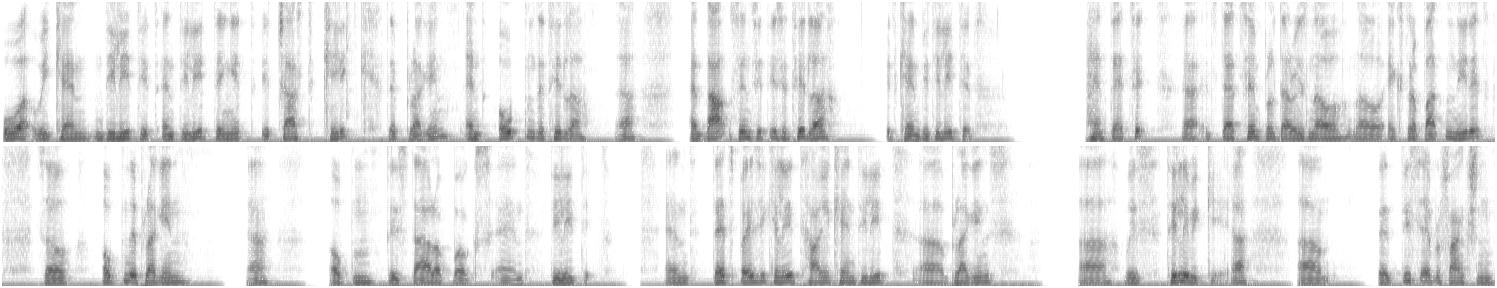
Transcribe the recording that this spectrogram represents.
Or we can delete it. And deleting it, it just click the plugin and open the tiddler. Yeah? And now, since it is a tiddler, it can be deleted. And that's it. Yeah? It's that simple. There is no, no extra button needed. So open the plugin. Yeah? Open this dialog box and delete it. And that's basically it, how you can delete uh, plugins uh, with TiddlyWiki. Yeah? Um, the disable function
